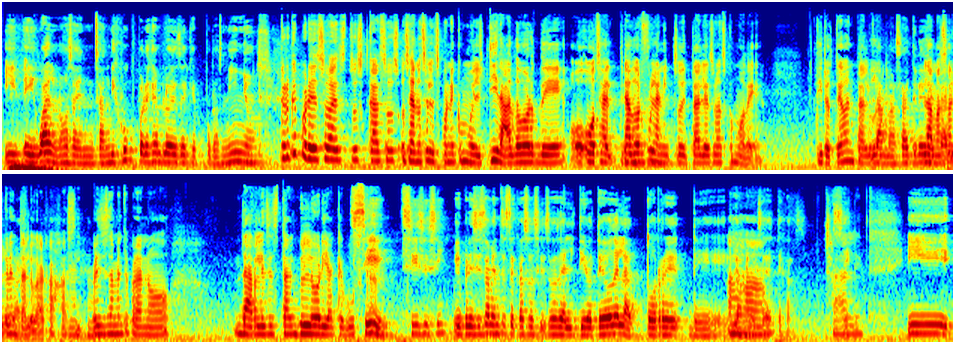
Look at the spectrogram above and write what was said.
Y, e igual, ¿no? O sea, en Sandy Hook, por ejemplo, es de que puros niños. Creo que por eso a estos casos, o sea, no se les pone como el tirador de, o, sea, el tirador fulanito de tal, es más como de tiroteo en tal lugar. La masacre La masacre en tal lugar, ajá, sí. Precisamente para no darles esta gloria que buscan. Sí, sí, sí, sí. Y precisamente este caso es eso, del tiroteo de la torre de la Universidad de Texas. Chale. Y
